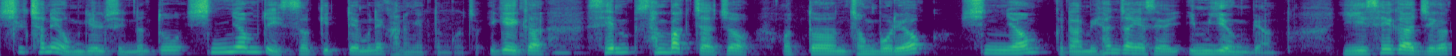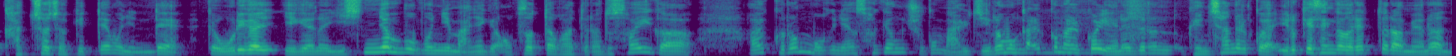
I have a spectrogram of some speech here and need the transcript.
실천에 옮길 수 있는 또 신념도 있었기 때문에 가능했던 거죠. 이게 그러니까 세- 삼박자죠. 어떤 정보력, 신념, 그다음에 현장에서의 임기응변 이 세 가지가 갖춰졌기 때문인데 그러니까 우리가 얘기하는 이 신념 부분이 만약에 없었다고 하더라도 서희가 아 그럼 뭐 그냥 석영 주고 말지. 이러면 깔끔할 걸 얘네들은 괜찮을 거야. 이렇게 생각을 했더라면은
